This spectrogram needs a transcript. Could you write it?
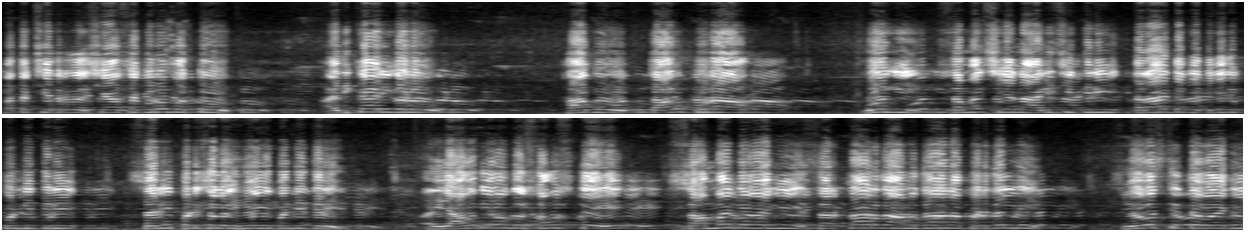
ಮತಕ್ಷೇತ್ರದ ಶಾಸಕರು ಮತ್ತು ಅಧಿಕಾರಿಗಳು ಹಾಗೂ ತಾವು ಕೂಡ ಹೋಗಿ ಸಮಸ್ಯೆಯನ್ನು ಆಲಿಸಿದ್ರಿ ತರಾಟೆಗೆ ತೆಗೆದುಕೊಂಡಿದ್ರಿ ಸರಿಪಡಿಸಲು ಹೇಳಿ ಬಂದಿದ್ರಿ ಯಾವುದೇ ಒಂದು ಸಂಸ್ಥೆ ಸಾಮಾನ್ಯವಾಗಿ ಸರ್ಕಾರದ ಅನುದಾನ ಪಡೆದಲ್ಲಿ ವ್ಯವಸ್ಥಿತವಾಗಿ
